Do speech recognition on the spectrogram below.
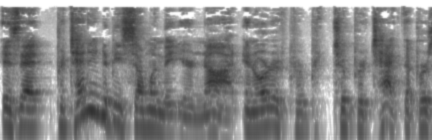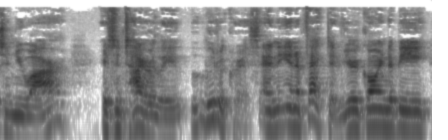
is that pretending to be someone that you're not in order to, to protect the person you are is entirely ludicrous and ineffective. You're going to be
